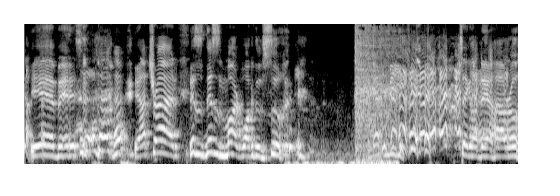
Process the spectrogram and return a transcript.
yeah, man. It's, yeah, I tried. This is this is Martin walking through the sewer. That's me taking on damn high road.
